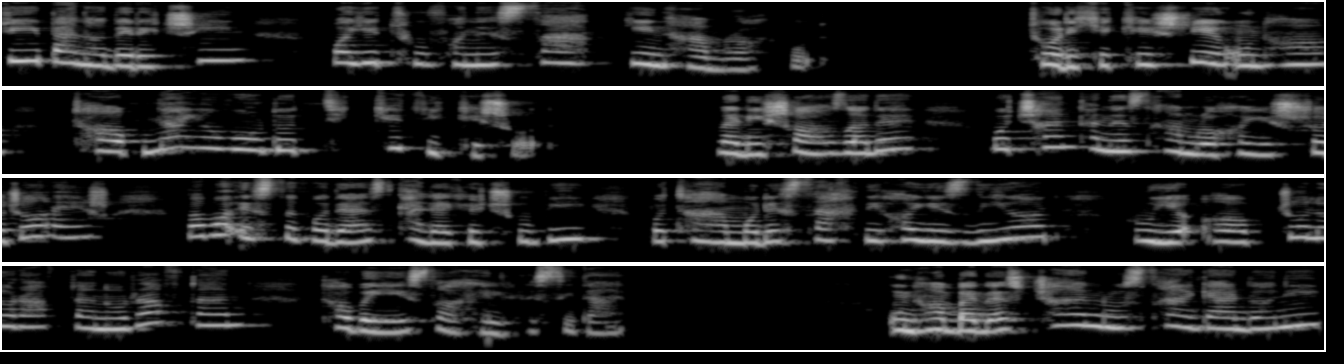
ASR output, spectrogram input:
توی بنادر چین با یه طوفان سهمگین همراه بود. طوری که کشتی اونها تاب نیاورد و تیکه تیکه شد. ولی شاهزاده با چند تن از همراه های شجاعش و با استفاده از کلک چوبی با تحمل سختی های زیاد روی آب جلو رفتن و رفتن تا به یه ساحل رسیدن. اونها بعد از چند روز سرگردانی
